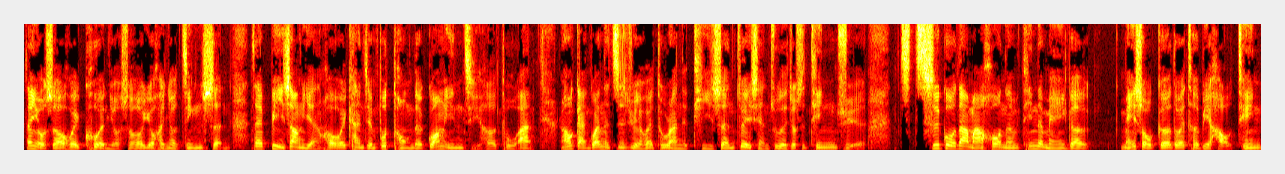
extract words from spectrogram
但有时候会困，有时候又很有精神。在闭上眼后会看见不同的光影几何图案，然后感官的知觉会突然的提升。最显著的就是听觉。吃过大麻后呢，听的每一个。每一首歌都会特别好听，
